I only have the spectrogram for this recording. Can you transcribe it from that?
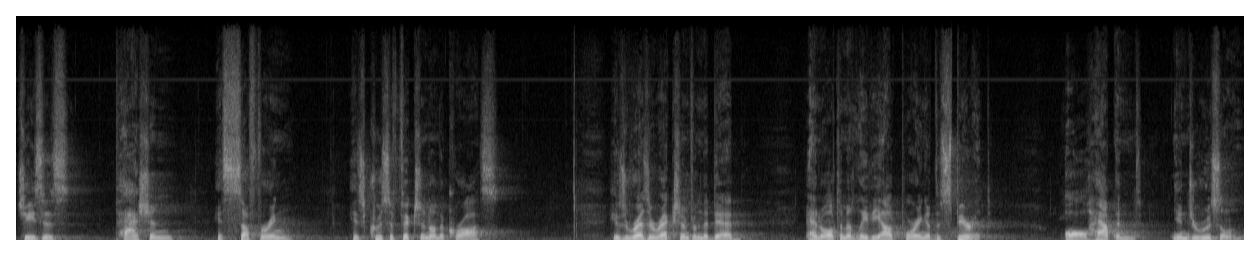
Jesus' passion, his suffering, his crucifixion on the cross, his resurrection from the dead, and ultimately the outpouring of the Spirit all happened in Jerusalem.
